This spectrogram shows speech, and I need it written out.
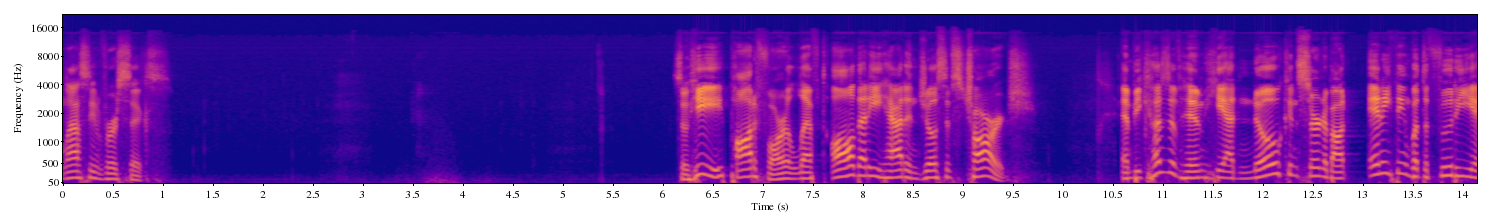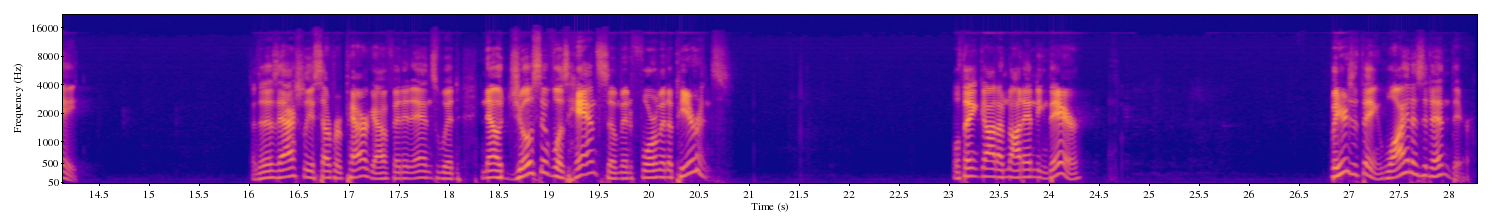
lastly, in verse 6. So he, Potiphar, left all that he had in Joseph's charge. And because of him, he had no concern about anything but the food he ate. And there's actually a separate paragraph, and it ends with Now Joseph was handsome in form and appearance. Well, thank God I'm not ending there. But here's the thing why does it end there?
